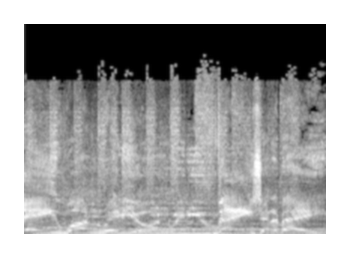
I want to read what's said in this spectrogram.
A1 Radio. Wij zijn erbij.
